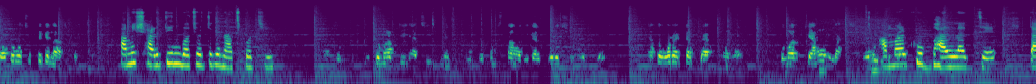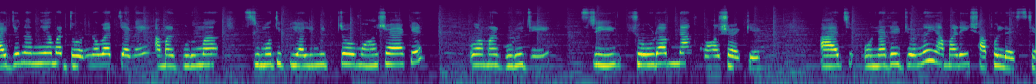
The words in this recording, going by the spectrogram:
কত বছর থেকে নাচ করছ? আমি সাড়ে তিন বছর থেকে নাচ করছি। যে তোমার যে অ্যাচিভমেন্ট প্রথম স্থান অধিকার করেছ এত বড় একটা প্ল্যাটফর্মে তোমার কেমন লাগছে আমার খুব ভালো লাগছে। তাই জন্য আমি আমার ধন্যবাদ জানাই আমার গুরুমা শ্রীমতী পিয়ালি মিত্র মহাশয়াকে ও আমার গুরুজি শ্রী সৌরভ নাগ মহাশয়কে। আজ ওনাদের জন্যই আমার এই সাফল্য এসছে।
